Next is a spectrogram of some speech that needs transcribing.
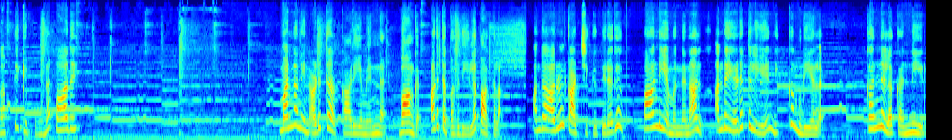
பக்திக்கு போன பாதை. மன்னனின் அடுத்த காரியம் என்ன? வாங்க அடுத்த பகுதியில் பார்க்கலாம். அந்த அருள் காட்சிக்கு பிறகு பாண்டிய மன்னனால் அந்த இடத்திலேயே நிக்க முடியல. கண்ணுல கண்ணீர்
